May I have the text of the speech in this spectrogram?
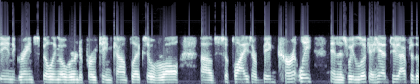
see in the grain spilling over into protein complex overall, uh, supplies are big currently. And as we look ahead to after the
